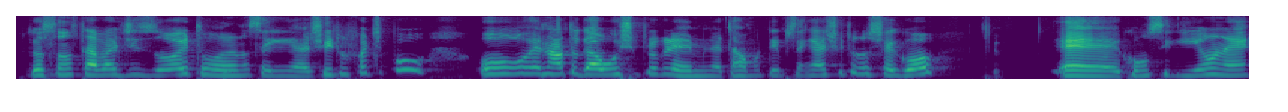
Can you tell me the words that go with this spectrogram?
Porque o Santos estava 18 anos sem ganhar título. Foi tipo o Renato Gaúcho pro Grêmio, né? Tava muito tempo sem ganhar título. Chegou, é, conseguiam, né?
